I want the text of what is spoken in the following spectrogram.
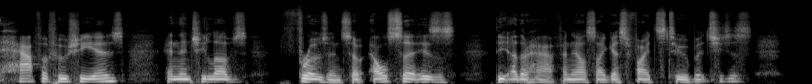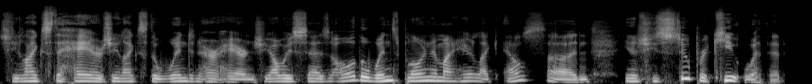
half of who she is. And then she loves Frozen. So Elsa is the other half, and Elsa I guess fights too. But she just she likes the hair. She likes the wind in her hair, and she always says, "Oh, the wind's blowing in my hair like Elsa." And you know she's super cute with it,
